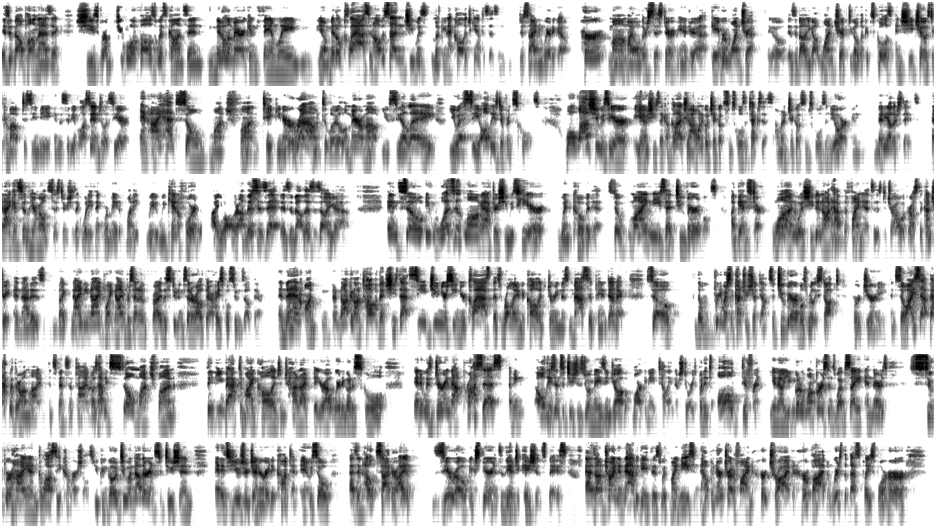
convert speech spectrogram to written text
Isabel Polnazik. She's from Chippewa Falls, Wisconsin, middle American family, you know, middle class. And all of a sudden she was looking at college campuses and deciding where to go. Her mom, my older sister, Andrea, gave her one trip. They go, Isabel, you got one trip to go look at schools. And she chose to come out to see me in the city of Los Angeles here. And I had so much fun taking her around to Loyola Marymount, UCLA, USC, all these different schools. Well, while she was here, you know, she's like, Uncle Alex, you know, I want to go check out some schools in Texas. I want to check out some schools in New York and many other states. And I can still hear my old sister. She's like, What do you think? We're made of money. We, we can't afford to buy you all around. This is it, Isabel. This is all you have. And so it wasn't long after she was here when COVID hit. So my niece had two variables against her. One was she did not have the finances to travel across the country. And that is like 99.9% of probably the students that are out there, high school students out there. And then on knocking on top of that, she's that C junior senior class that's rolling into college during this massive pandemic. So the pretty much the country shut down. So two variables really stopped her journey. And so I sat back with her online and spent some time. I was having so much fun thinking back to my college and how did I figure out where to go to school. And it was during that process. I mean, all these institutions do an amazing job of marketing and telling their stories, but it's all different. You know, you can go to one person's website and there's super high end glossy commercials. You can go to another institution and it's user generated content. And so as an outsider, I have zero experience in the education space as I'm trying to navigate this with my niece and helping her try to find her tribe and her vibe and where's the best place for her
